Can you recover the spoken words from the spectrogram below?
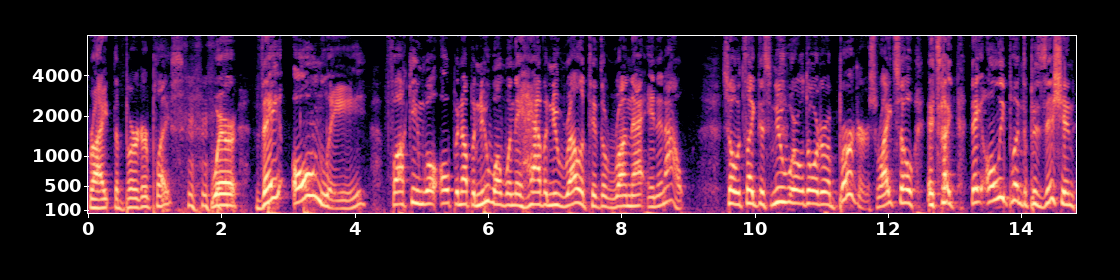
right? The burger place, where they only fucking will open up a new one when they have a new relative to run that In and Out. So it's like this new world order of burgers, right? So it's like they only put into position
